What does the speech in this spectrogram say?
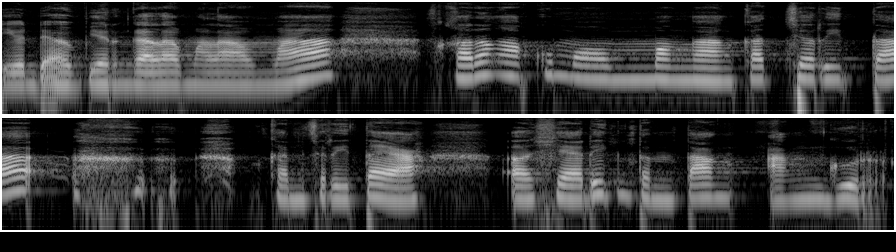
Yaudah biar nggak lama-lama sekarang aku mau mengangkat cerita bukan cerita ya uh, sharing tentang anggur.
